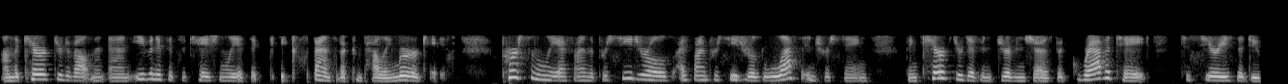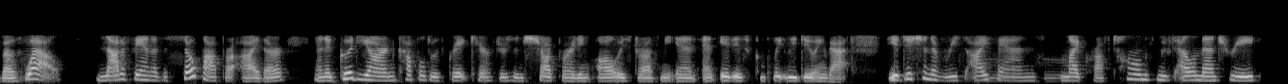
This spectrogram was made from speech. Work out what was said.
on the character development end, even if it's occasionally at the expense of a compelling murder case. Personally, I find the procedurals I find procedurals less interesting than character-driven shows, but gravitate to series that do both well. Not a fan of the soap opera either, and a good yarn coupled with great characters and sharp writing always draws me in, and it is completely doing that. The addition of Rhys Ifans, Mycroft Holmes moved Elementary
